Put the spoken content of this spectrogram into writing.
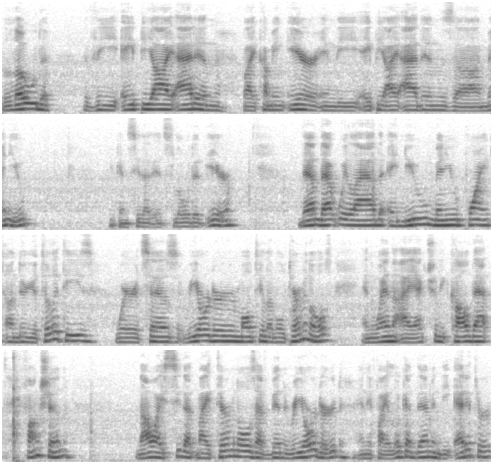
load the API add-in by coming here in the API add-ins uh, menu. You can see that it's loaded here. Then that will add a new menu point under utilities where it says reorder multi-level terminals and when I actually call that function now I see that my terminals have been reordered and if I look at them in the editor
